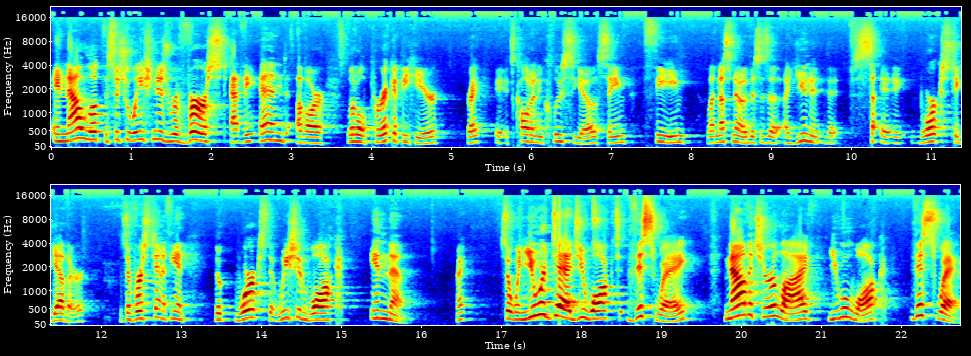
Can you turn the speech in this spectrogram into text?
And now look, the situation is reversed at the end of our little pericope here, right? It's called an inclusio, same theme, letting us know this is a, a unit that works together. So, verse 10 at the end, the works that we should walk in them, right? So, when you were dead, you walked this way. Now that you're alive, you will walk this way.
